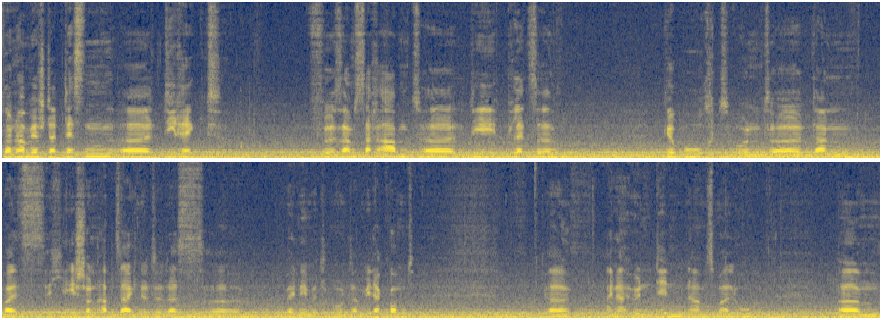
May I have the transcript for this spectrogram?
Dann haben wir stattdessen äh, direkt für Samstagabend äh, die Plätze gebucht und äh, dann, weil es sich eh schon abzeichnete, dass äh, Benny mit dem Hund dann wiederkommt, äh, einer Hündin namens Malu, ähm,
